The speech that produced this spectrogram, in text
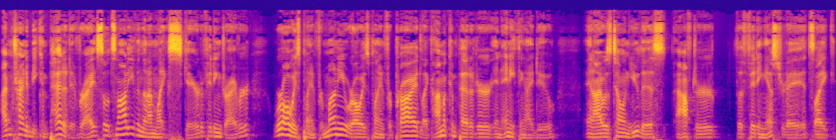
I'm trying to be competitive, right? So it's not even that I'm like scared of hitting driver. We're always playing for money. We're always playing for pride. Like I'm a competitor in anything I do. And I was telling you this after the fitting yesterday. It's like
